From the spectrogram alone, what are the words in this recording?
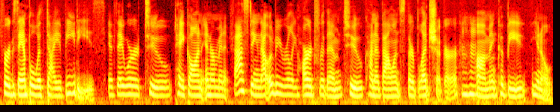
for example, with diabetes, if they were to take on intermittent fasting, that would be really hard for them to kind of balance their blood sugar um, and could be, you know,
